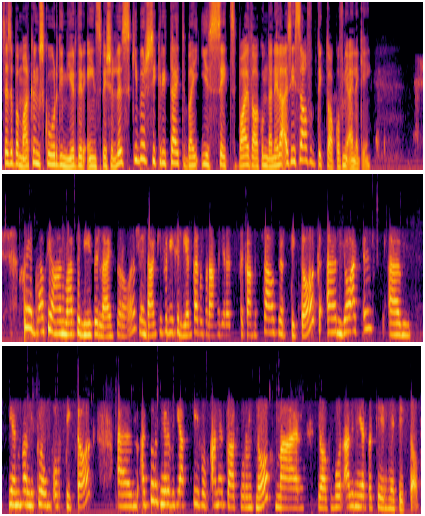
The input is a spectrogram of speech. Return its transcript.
Sy is 'n bemarkingskoördineerder en spesialis kubersekuriteit by EZ. Baie welkom Daniela. Is jy self op TikTok of nie eintlik nie? Goeiedag Johan, Marteliese luisteraars en dankie vir die geleentheid om vandag met julle te kan gesels oor TikTok. Ehm um, ja, ek is ehm um, een van die klomp op TikTok. Ehm um, ek soms meer 'n bietjie aktief op ander platforms nog, maar ja, ek word al meer bekend met TikTok.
